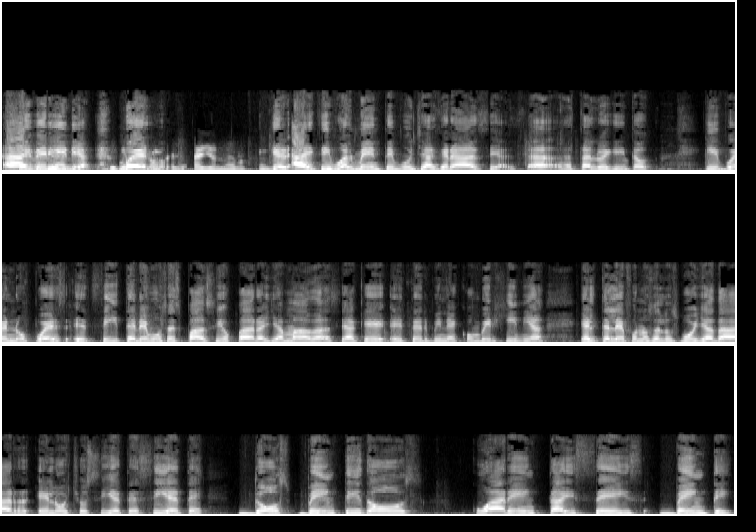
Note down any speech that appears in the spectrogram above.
Ay, Virginia. Bueno. Feliz año nuevo. Ay, igualmente. Muchas gracias. Ah, hasta luego. Y bueno, pues eh, sí, tenemos espacio para llamadas, ya que eh, terminé con Virginia. El teléfono se los voy a dar, el 877-222-4620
